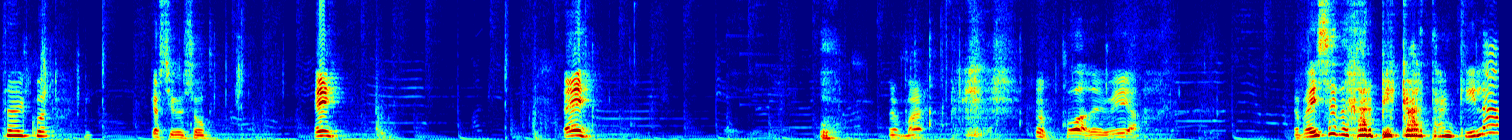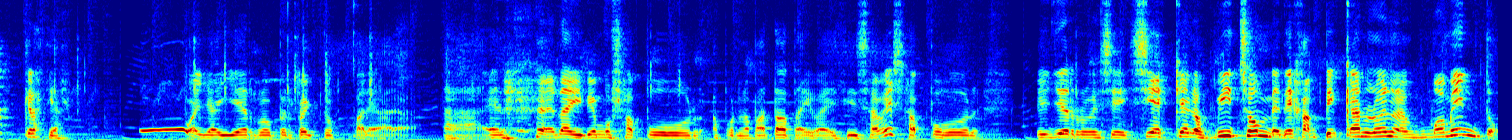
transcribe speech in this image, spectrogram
Tal cual. ¿Qué ha sido eso? ¡Eh! ¡Eh! Madre mía. ¿Me vais a dejar picar tranquila? Gracias. Uh, hay hierro, perfecto. Vale, ahora, iremos a por, a por la patata, iba a decir, ¿sabes? A por el hierro ese. Si es que los bichos me dejan picarlo en algún momento.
